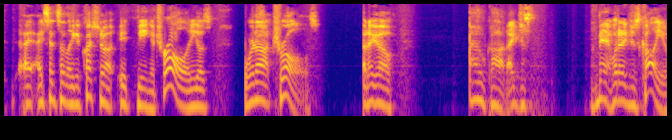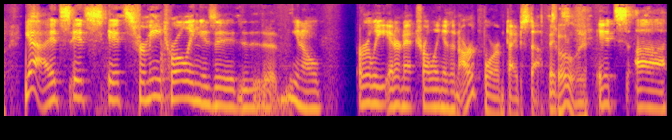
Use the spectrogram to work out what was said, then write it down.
uh, I, I said something like a question about it being a troll, and he goes, "We're not trolls." And I go, "Oh God, I just." Man, what did I just call you? Yeah, it's it's it's for me. Trolling is a uh, you know early internet trolling is an art form type stuff. It's, Totally. It's uh,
